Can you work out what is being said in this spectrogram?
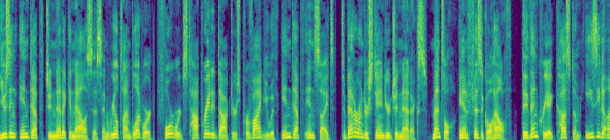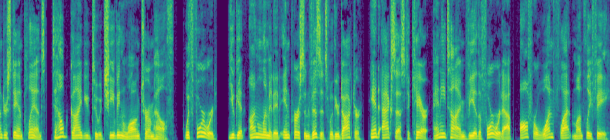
Using in depth genetic analysis and real time blood work, Forward's top rated doctors provide you with in depth insights to better understand your genetics, mental, and physical health. They then create custom, easy to understand plans to help guide you to achieving long term health. With Forward, you get unlimited in person visits with your doctor and access to care anytime via the Forward app, all for one flat monthly fee.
